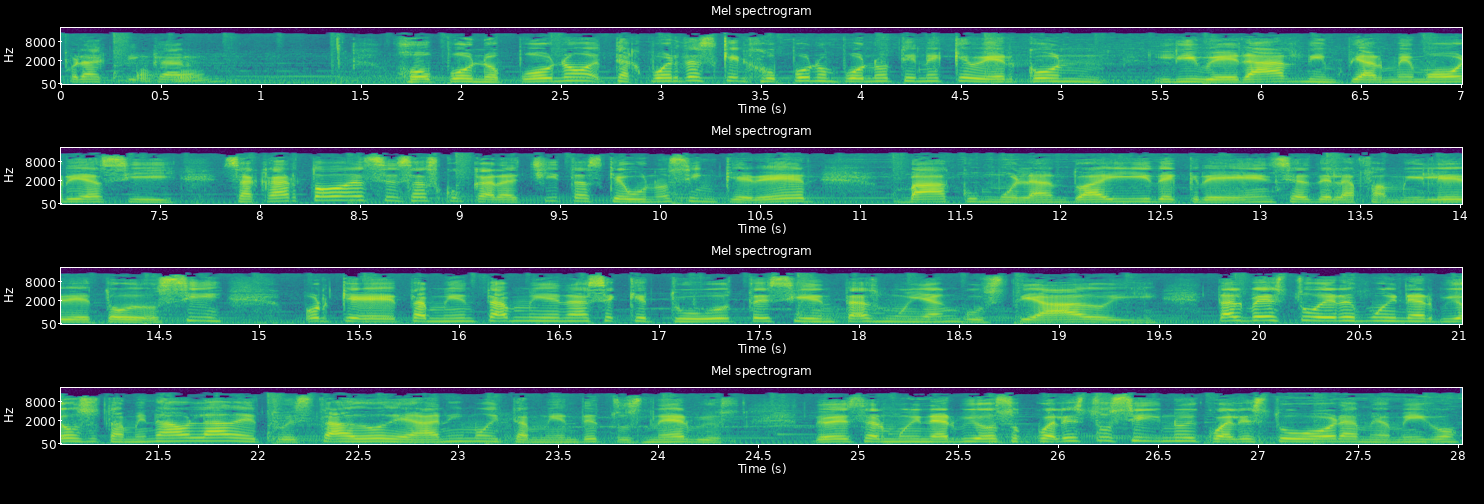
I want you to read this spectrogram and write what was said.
practicar. Hoponopono, ¿te acuerdas que el Hoponopono tiene que ver con liberar, limpiar memorias y sacar todas esas cucarachitas que uno sin querer va acumulando ahí de creencias de la familia y de todo? Sí, porque también también hace que tú te sientas muy angustiado y tal vez tú eres muy nervioso, también habla de tu estado de ánimo y también de tus nervios. Debes ser muy nervioso. ¿Cuál es tu signo y cuál es tu hora, mi amigo?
